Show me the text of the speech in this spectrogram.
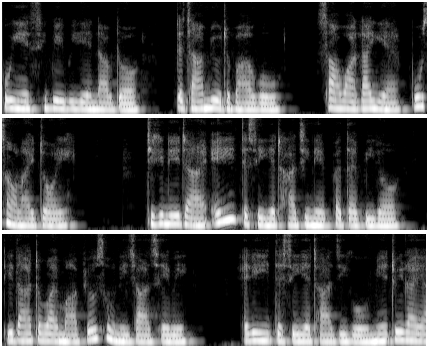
ကိုရင်စီးပေးပြီးတဲ့နောက်တော့တခြားမျိုးတစ်ပါးကို စာဝါလိုက်ရန်ပို့ဆောင်လိုက်တော့တယ်။ဒီကနေ့တိုင်အဲ့ဒီတစီရထားကြီးနဲ့ပတ်သက်ပြီးတော့ဒေတာတဝိုက်မှာပြောဆိုနေကြဆဲပဲ။အဲ့ဒီတစီရထားကြီးကိုမြင်တွေ့လိုက်ရ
